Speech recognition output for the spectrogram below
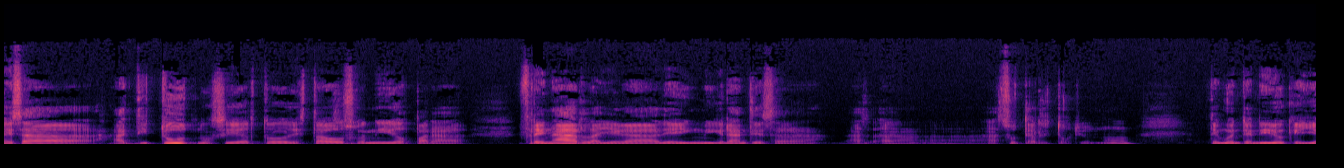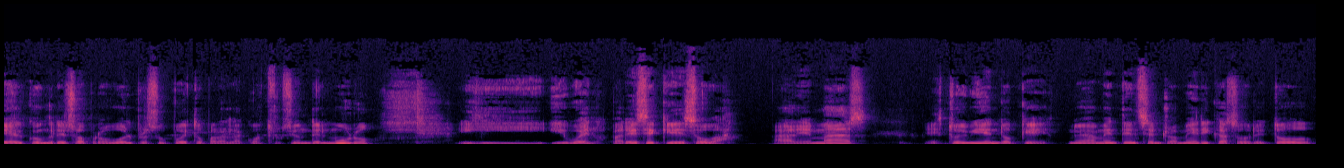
esa actitud, ¿no es cierto?, de Estados Unidos para frenar la llegada de inmigrantes a, su territorio. Tengo entendido que ya el Congreso aprobó el presupuesto para la construcción del muro y, bueno, parece que eso va. Además, estoy viendo que nuevamente en Centroamérica, sobre todo,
